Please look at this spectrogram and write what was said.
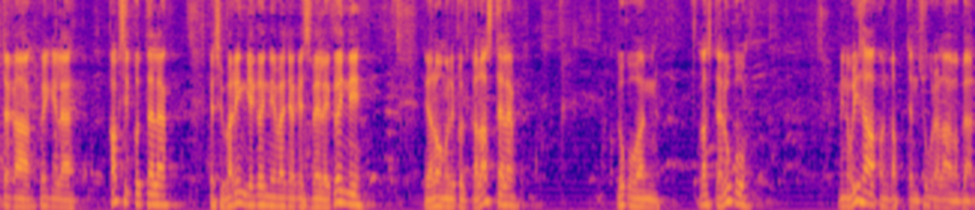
tervitustega kõigile kaksikutele, kes juba ringi kõnnivad ja kes veel ei kõnni. ja loomulikult ka lastele. lugu on laste lugu. minu isa on kapten suure laeva peal.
